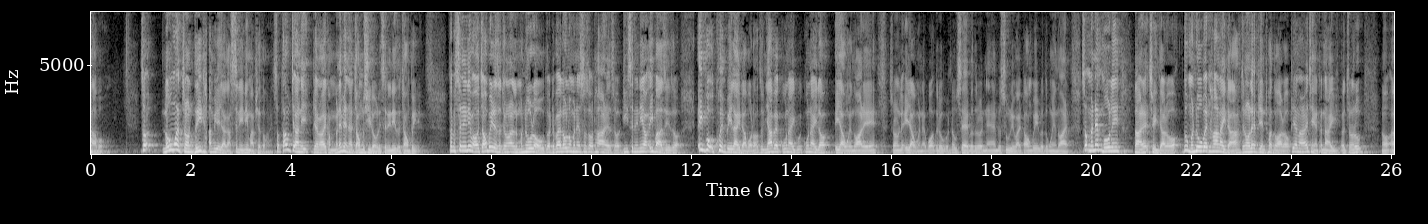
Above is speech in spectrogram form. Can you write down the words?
လားပေါ့ဆိုလုံးဝကျွန်တော်သတိထားမိတဲ့ຢာကစနေနေ့မှာဖြစ်သွားတယ်ဆိုတော့တောက်ကြနေပြန်လာတဲ့ခါမနေ့ပြန်အကြောင်းမရှိတော့လေစနေနေ့ဆိုအကြောင်းပေးတယ်ဒါပေမဲ့စနေနေ့မှာအကြောင်းပေးတယ်ဆိုကျွန်တော်ကမနှိုးတော့ဘူးသူကတပတ်လုံးလုံးမနေ့စောစောထားရတယ်ဆိုတော့ဒီစနေနေ့ကအိပ်ပါစေဆိုတော့အိပ်ဖို့အခွင့်ပေးလိုက်တာပေါ့နော်သူညဘက်9နာရီ9နာရီလောက်အိပ်ရဝင်သွားတယ်ကျွန်တော်လည်းအိပ်ရဝင်တယ်ပေါ့သူတို့ကိုနှုတ်ဆက်ပြီးသူတို့နမ်းပြီးစုတွေပါတောင်းပေးပြီးသူဝင်သွားတယ်ဆိုတော့မနေ့မိုးလင်းလာတဲ့အချိန်ကျတော့သူမနှိုးပဲထားလိုက်တာကျွန်တော်လည်းအပြင်ထွက်သွားတော့ပြန်လာတဲ့အချိန်ကတနာရီကျွန်တော်တို့ နော်အဲ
